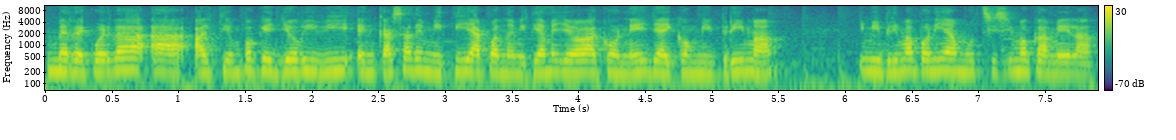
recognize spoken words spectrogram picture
me recuerda a- al tiempo que yo viví en casa de mi tía, cuando mi tía me llevaba con ella y con mi prima, y mi prima ponía muchísimo Camela.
